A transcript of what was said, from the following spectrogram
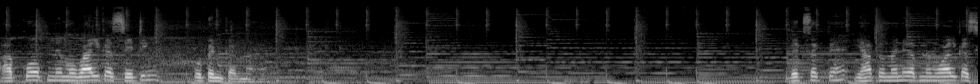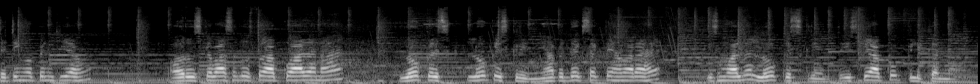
आपको अपने मोबाइल का सेटिंग ओपन करना है। देख सकते हैं, यहाँ पे मैंने अपने मोबाइल का सेटिंग ओपन किया हूँ। और उसके बाद से दोस्तों, आपको आ जाना है लॉक लॉक स्क्रीन। यहाँ पे देख सकते हैं हमारा है, इस मोबाइल में लॉक स्क्रीन। तो इस पर आपको क्लिक करना है।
